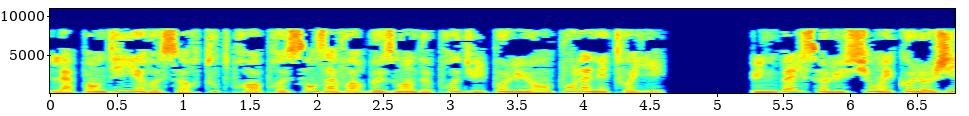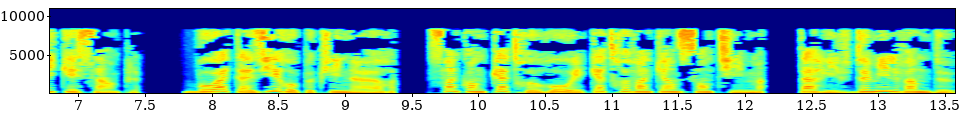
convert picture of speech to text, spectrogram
La pendille ressort toute propre sans avoir besoin de produits polluants pour la nettoyer. Une belle solution écologique et simple. Boatazir Rope Cleaner, 54 euros et 95 centimes, tarif 2022.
